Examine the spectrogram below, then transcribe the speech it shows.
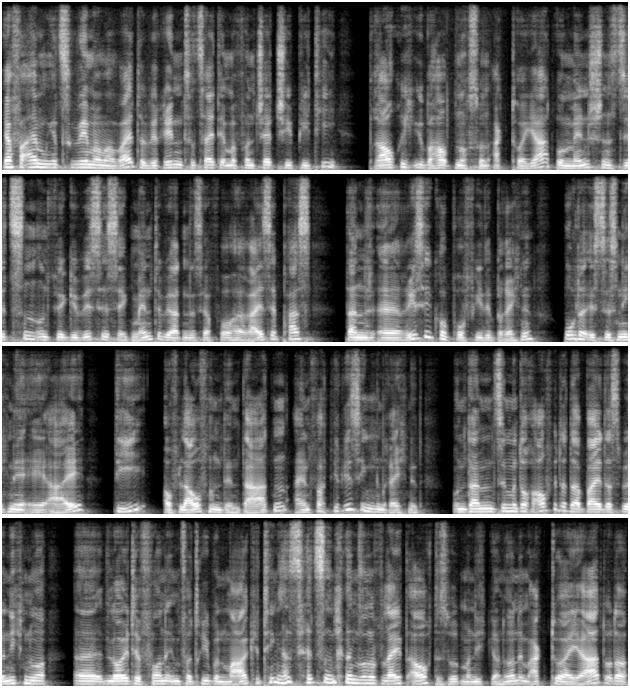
Ja, vor allem, jetzt gehen wir mal weiter. Wir reden zurzeit ja immer von ChatGPT. Brauche ich überhaupt noch so ein Aktuariat, wo Menschen sitzen und für gewisse Segmente, wir hatten das ja vorher Reisepass, dann äh, Risikoprofile berechnen? Oder ist es nicht eine AI, die auf laufenden Daten einfach die Risiken rechnet? Und dann sind wir doch auch wieder dabei, dass wir nicht nur äh, Leute vorne im Vertrieb und Marketing ersetzen können, sondern vielleicht auch, das wird man nicht gerne hören, im Aktuariat oder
